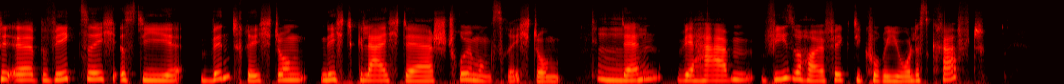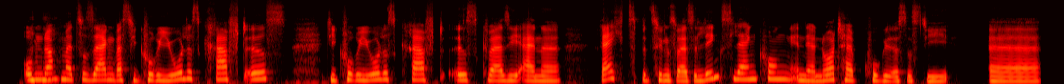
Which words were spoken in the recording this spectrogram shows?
äh, bewegt sich, ist die Windrichtung nicht gleich der Strömungsrichtung. Mhm. Denn wir haben, wie so häufig, die Corioliskraft. Um Mhm. nochmal zu sagen, was die Corioliskraft ist. Die Corioliskraft ist quasi eine Rechts- bzw. Linkslenkung. In der Nordhalbkugel ist es die äh,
